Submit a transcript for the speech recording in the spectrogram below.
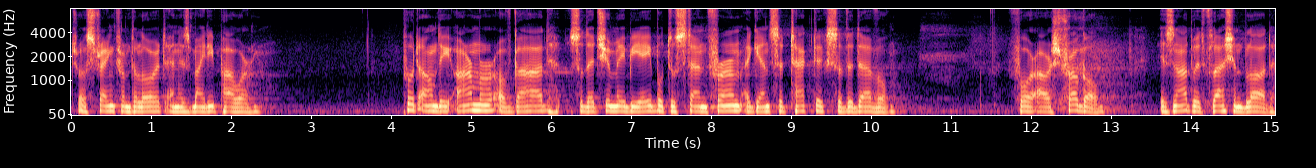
Draw strength from the Lord and his mighty power. Put on the armor of God so that you may be able to stand firm against the tactics of the devil. For our struggle is not with flesh and blood,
